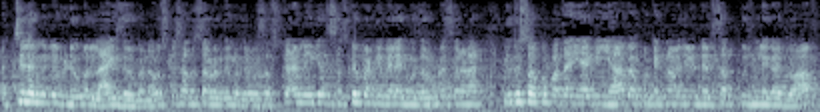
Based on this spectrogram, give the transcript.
अच्छे लगने पे वीडियो को लाइक ज़रूर करना। उसके साथ दोस्तों, अगर सब्सक्राइब नहीं किया तो सब्सक्राइब करके बेल आइकन ज़रूर प्रेस करना। क्योंकि दोस्तों, आपको पता ही है कि यहाँ पे आपको टेक्नोलॉजी सब कुछ मिलेगा जो आप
